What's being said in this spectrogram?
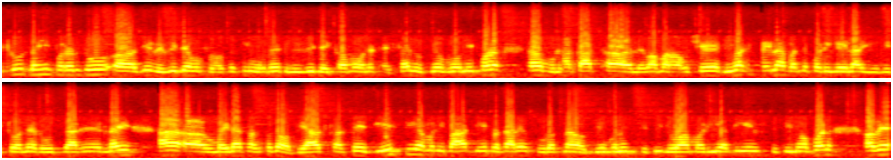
એટલું જ નહીં, પરંતુ જે વિવિધ પ્રોસેસિંગ યુનિટ વિવિધ એકમો અને ટેક્સટાઇલ ઉદ્યોગોની પણ મુલાકાત લેવામાં આવશે. દિવાળી પહેલા બંધ પડી ગયેલા યુનિટો અને રોજગારીને લઈ, આ મહિલા સાંસદો અભ્યાસ કરશે. જીએસટી અમલી બાદ જે પ્રકારે સુરતના ઉદ્યોગોની સ્થિતિ જોવા મળી હતી એ સ્થિતિનો પણ હવે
